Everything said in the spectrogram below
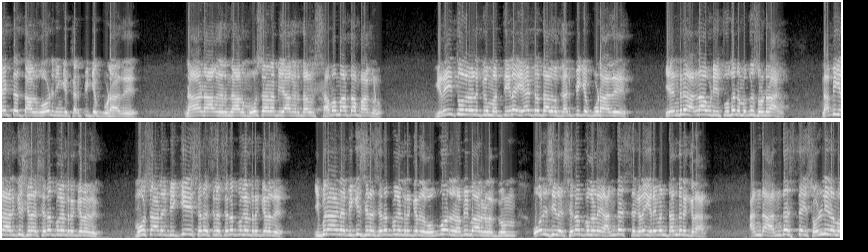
ஏற்றத்தாழ்வோடு நீங்க கற்பிக்க கூடாது. நானாக இருந்தாலும் மூசா நபியாக இருந்தாலும் சமமாக தான் பார்க்கணும். இறை தூதர்களுக்கு மத்தியில் ஏற்றத்தாழ்வு கற்பிக்க கூடாது என்று அல்லாஹ்வுடைய தூதர் நமக்கு சொல்றாங்க. நபிகளாருக்கு சில சிறப்புகள் இருக்கிறது. மூசா நபிக்கு சில சில சிறப்புகள் இருக்கிறது. இப்ராஹிம் நபிக்கு சில சிறப்புகள் இருக்கிறது. ஒவ்வொரு நபிமார்களுக்கும் ஒரு சில சிறப்புகளை அந்தஸ்துகளை இறைவன் தந்திருக்கிறான். அந்த அந்தஸ்தை சொல்லி நம்ம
